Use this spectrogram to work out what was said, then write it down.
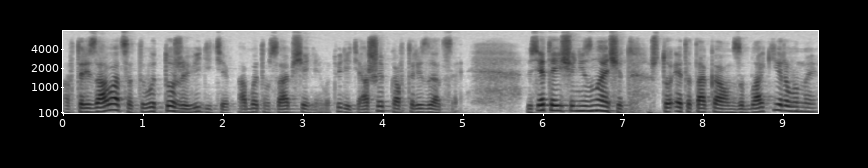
авторизоваться, то вы тоже видите об этом сообщении. Вот видите, ошибка авторизации. То есть это еще не значит, что этот аккаунт заблокированный.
